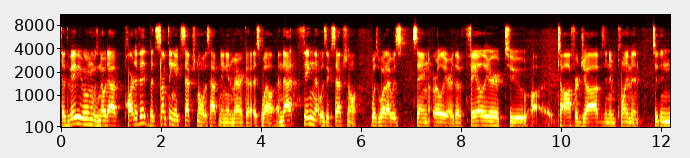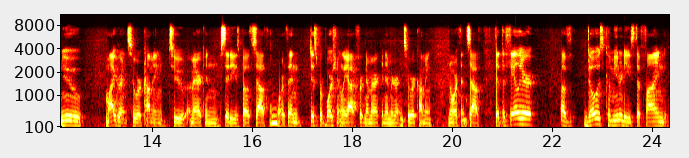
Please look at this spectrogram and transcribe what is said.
that the baby boom was no doubt part of it, but something exceptional was happening in America as well. And that thing that was exceptional was what I was saying earlier the failure to, uh, to offer jobs and employment to the new migrants who were coming to American cities, both south and north, and disproportionately African American immigrants who were coming north and south. That the failure of those communities to find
